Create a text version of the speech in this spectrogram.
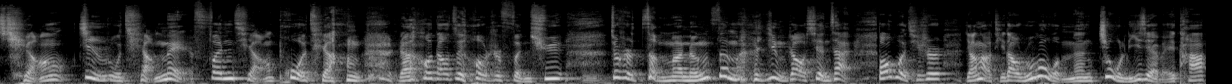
墙进入墙内，翻墙、破墙，然后到最后是粉区，就是怎么能这么映照现在？包括其实杨导提到，如果我们就理解为他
